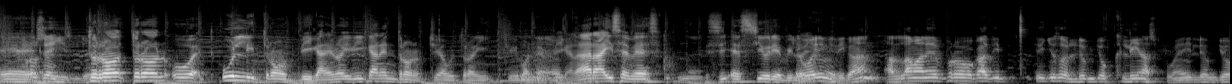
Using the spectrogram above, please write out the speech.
ε, Προσέχεις λίγο. τρώ- Τρών, ου- ούλοι τρών vegan, ενώ οι vegan δεν τρώνε εκείνα που τρώνε, και λοιπόν Ναι, είναι vegan. οκ. Άρα είσαι μέσα. Ναι. Εσύ- Εσύ σίγουρη Εγώ επιλογή. δεν είμαι vegan, αλλά αν βρω κάτι επειδή νιώθω λίγο πιο clean ας πούμε, ή λίγο πιο...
